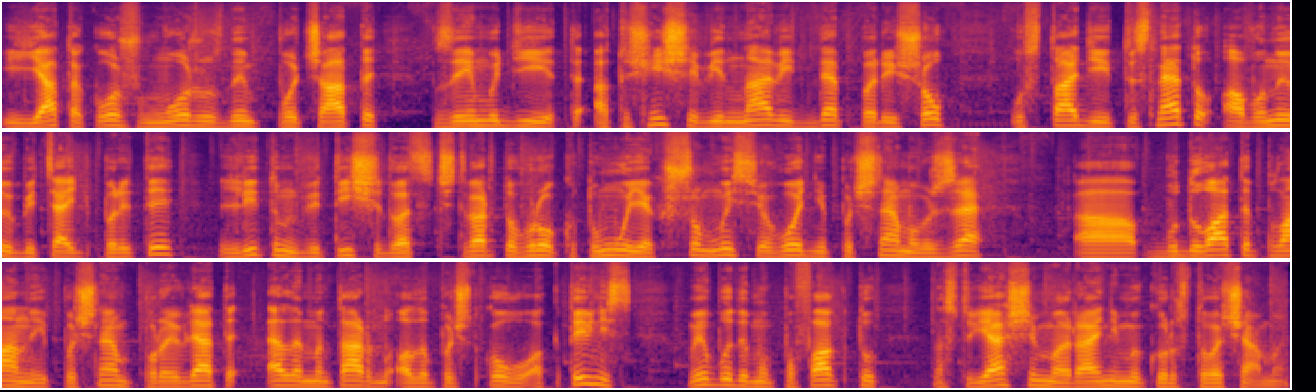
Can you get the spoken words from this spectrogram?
і я також можу з ним почати взаємодіяти. А точніше, він навіть не перейшов у стадії тиснету, а вони обіцяють перейти літом 2024 року. Тому, якщо ми сьогодні почнемо вже а, будувати плани і почнемо проявляти елементарну, але початкову активність, ми будемо по факту настоящими ранніми користувачами.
